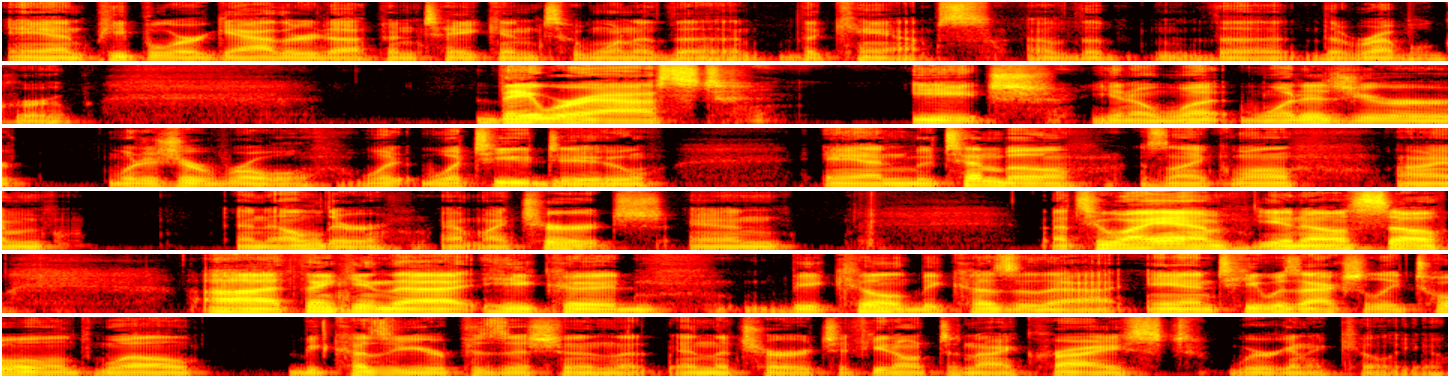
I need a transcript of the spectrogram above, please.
and people are gathered up and taken to one of the, the camps of the, the the rebel group. They were asked each, you know, what what is your what is your role? What what do you do? And Mutimbo is like, well, I'm an elder at my church, and that's who I am, you know. So uh, thinking that he could be killed because of that. And he was actually told, well, because of your position in the in the church, if you don't deny Christ, we're going to kill you.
